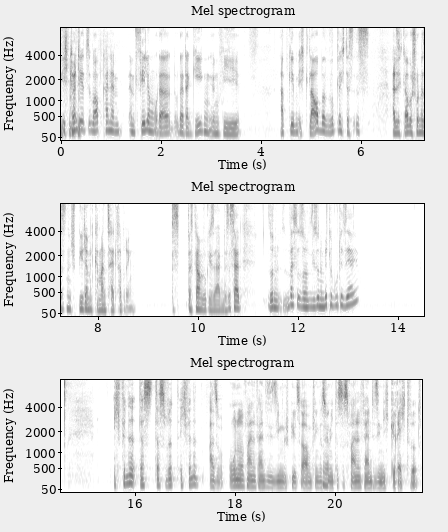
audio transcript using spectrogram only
ich könnte jetzt überhaupt keine Em- Empfehlung oder, oder dagegen irgendwie abgeben. Ich glaube wirklich, das ist, also ich glaube schon, das ist ein Spiel, damit kann man Zeit verbringen. Das, das kann man wirklich sagen. Das ist halt so, ein, weißt du, so wie so eine mittelgute Serie. Ich finde, das, das wird, ich finde, also ohne Final Fantasy VII gespielt zu haben, klingt das Ja. für mich, dass das Final Fantasy nicht gerecht wird.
